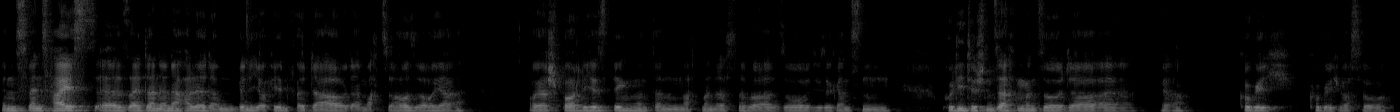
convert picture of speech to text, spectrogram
wenn es heißt, äh, seid dann in der Halle, dann bin ich auf jeden Fall da oder macht zu Hause euer, euer sportliches Ding und dann macht man das aber so, diese ganzen politischen Sachen und so, da äh, ja, gucke ich, gucke ich, was so,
